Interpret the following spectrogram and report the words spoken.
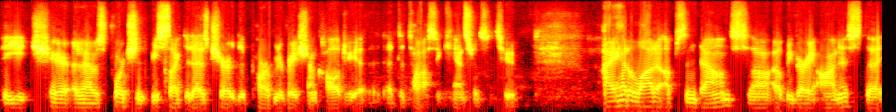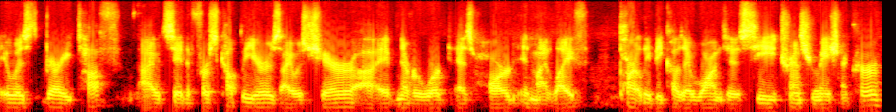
the chair, and I was fortunate to be selected as chair of the Department of Radiation Oncology at, at the Taussig Cancer Institute. I had a lot of ups and downs. Uh, I'll be very honest. Uh, it was very tough. I would say the first couple of years I was chair, uh, I've never worked as hard in my life, partly because I wanted to see transformation occur,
